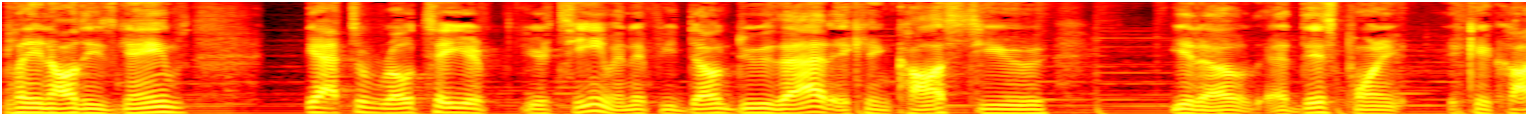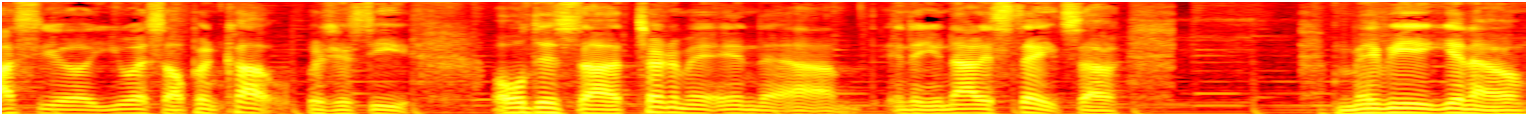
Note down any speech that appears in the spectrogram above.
playing all these games. You have to rotate your your team, and if you don't do that, it can cost you. You know, at this point, it could cost you a U.S. Open Cup, which is the oldest uh, tournament in the, um, in the United States. So maybe you know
